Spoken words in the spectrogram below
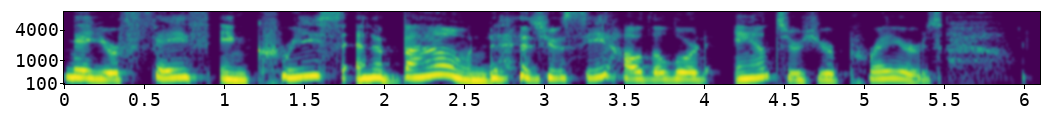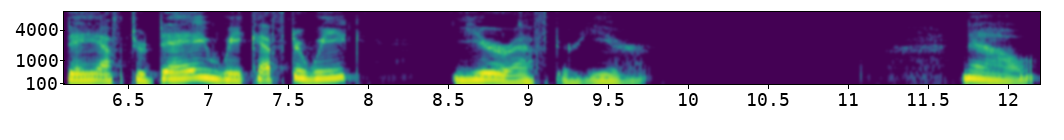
may your faith increase and abound as you see how the Lord answers your prayers day after day, week after week, year after year. Now,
